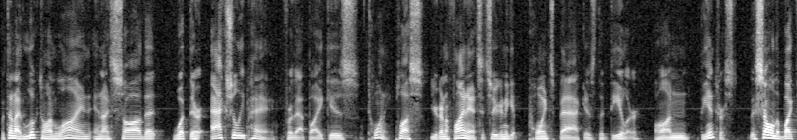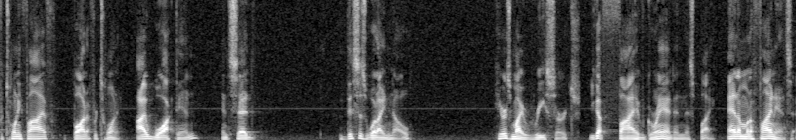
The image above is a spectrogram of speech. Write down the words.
but then I looked online and I saw that what they're actually paying for that bike is 20. Plus, you're going to finance it, so you're going to get points back as the dealer on the interest. They're selling the bike for 25, bought it for 20. I walked in and said, This is what I know. Here's my research. You got five grand in this bike, and I'm going to finance it.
